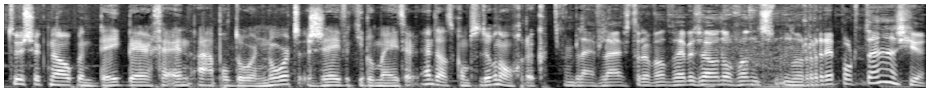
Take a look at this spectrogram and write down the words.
tussen knooppunt Beekbergen en Apeldoorn Noord 7 kilometer. En dat komt door een ongeluk. Blijf luisteren, want we hebben zo nog een reportage...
